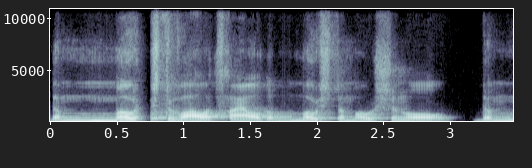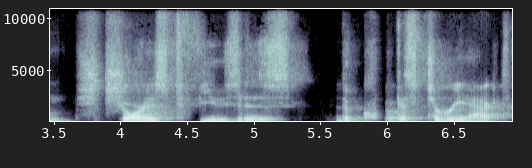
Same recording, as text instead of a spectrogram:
the most volatile, the most emotional, the shortest fuses, the quickest to react.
